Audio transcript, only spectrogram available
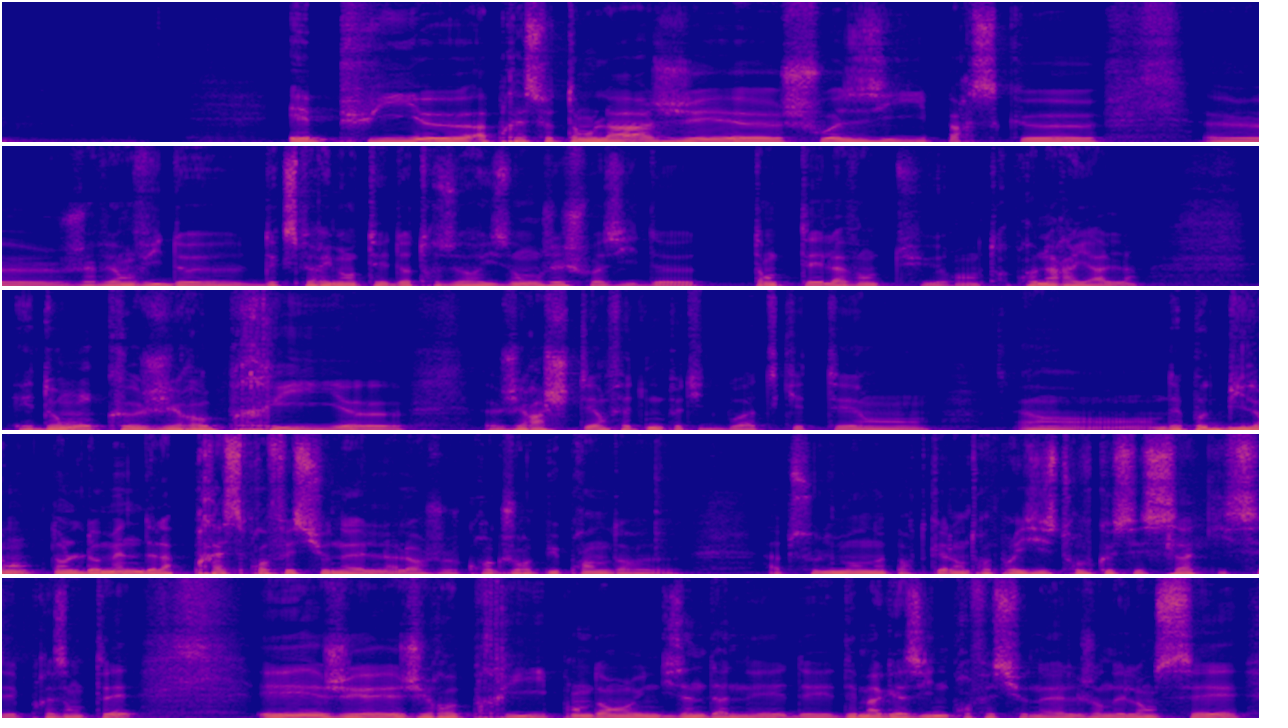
Et puis, euh, après ce temps-là, j'ai euh, choisi, parce que j'avais envie d'expérimenter d'autres horizons, j'ai choisi de tenter l'aventure entrepreneuriale. Et donc, j'ai repris, j'ai racheté en fait une petite boîte qui était en, dépôt de bilan dans le domaine de la presse professionnelle. Alors je crois que j'aurais pu prendre euh, absolument n'importe quelle entreprise. Il se trouve que c'est ça qui s'est présenté. Et j'ai repris pendant une dizaine d'années des, magazines professionnels. J'en ai lancé.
